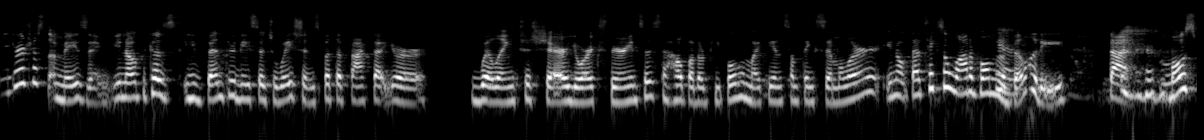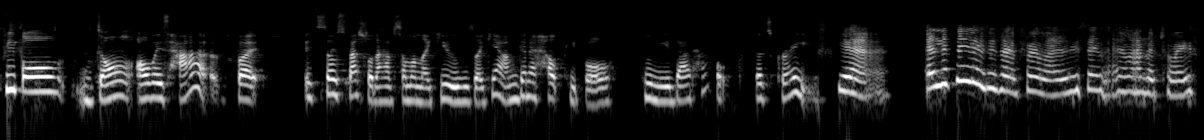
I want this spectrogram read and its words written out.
you're just amazing, you know, because you've been through these situations, but the fact that you're willing to share your experiences to help other people who might be in something similar, you know, that takes a lot of vulnerability that most people don't always have. But it's so special to have someone like you who's like, yeah, I'm going to help people who need that help. That's great. yeah. And the thing is, is that for a lot of these things, I don't have a choice.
